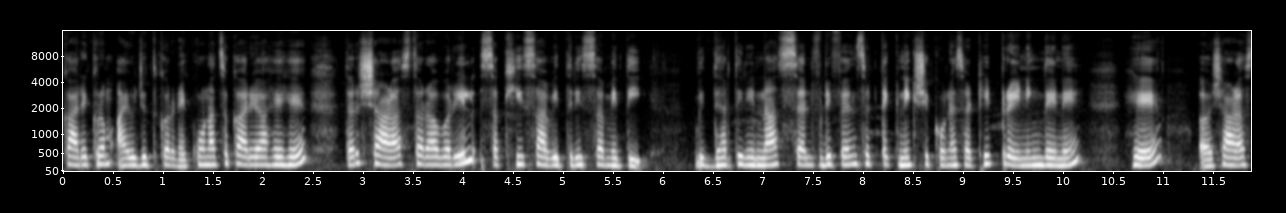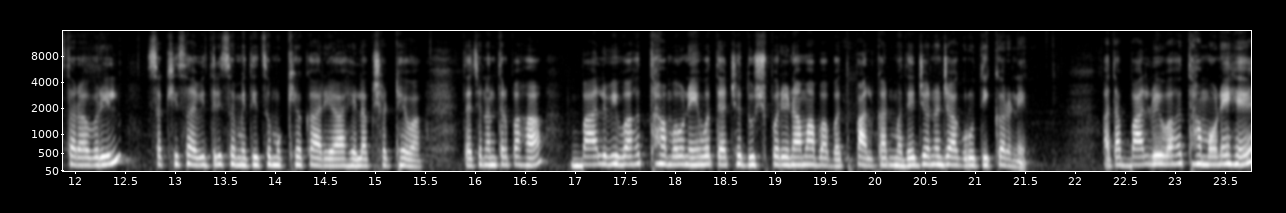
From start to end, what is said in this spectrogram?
कार्यक्रम आयोजित करणे. कोणाचं कार्य आहे हे? तर शाळा स्तरावरील सखी सावित्री समिती. विद्यार्थिनींना सेल्फ डिफेन्स टेक्निक शिकवण्यासाठी ट्रेनिंग देणे हे शाळा स्तरावरील सखी सावित्री समितीचं मुख्य कार्य आहे लक्षात ठेवा. त्याच्यानंतर पहा बालविवाह थांबवणे व त्याचे दुष्परिणामाबाबत पालकांमध्ये जनजागृती करणे. आता बालविवाह थांबवणे हे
